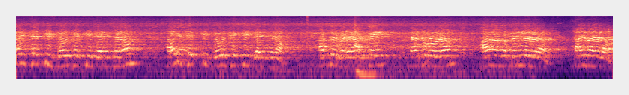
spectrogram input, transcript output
அரிசக்தி தரிசனம் அரிசக்தி தரிசனம் நாட்டை ஆனால் பெண்களிடம் தாய்மாரிடம்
